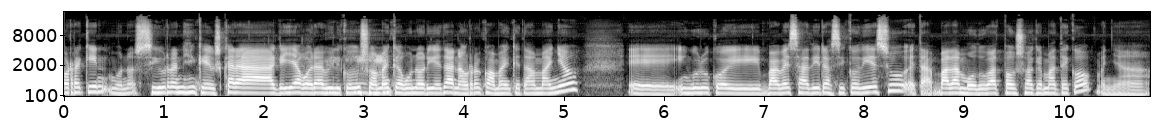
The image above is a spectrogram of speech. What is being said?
horrekin, bueno, ziurrenik euskara gehiago erabiliko duzu amaik egun horietan, aurreko amaiketan baino, e, ingurukoi babesa adiraziko diezu, eta bada modu bat pausoak emateko, baina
